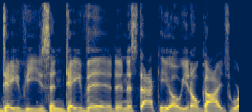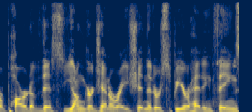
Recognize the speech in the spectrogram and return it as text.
Davies and David and Eustáquio, you know, guys who are part of this younger generation that are spearheading things.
